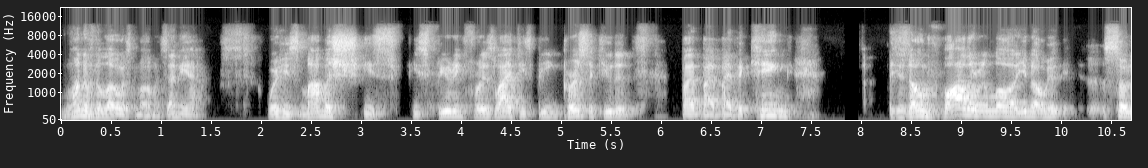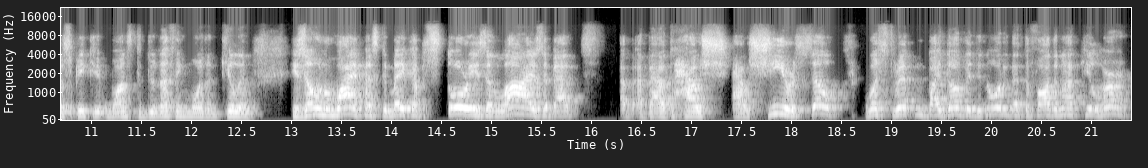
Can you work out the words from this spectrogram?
One of the lowest moments, anyhow, where he's mamish, he's, he's fearing for his life, he's being persecuted by, by, by the king. His own father-in-law, you know, so to speak, wants to do nothing more than kill him. His own wife has to make up stories and lies about about how she, how she herself was threatened by David in order that the father not kill her.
